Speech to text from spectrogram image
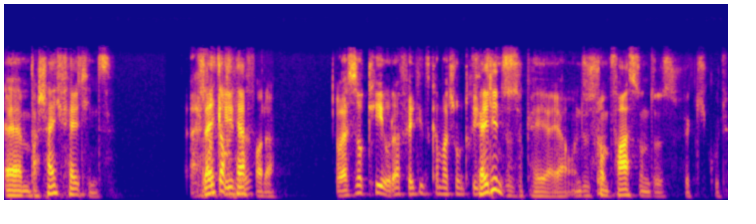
Ähm, wahrscheinlich. Ja, ist Vielleicht okay, auch ne? Herforder. Aber es ist okay, oder? Feldins kann man schon trinken. Feldhins ist okay, ja, ja. Und das ist vom Fass und das ist wirklich gut.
